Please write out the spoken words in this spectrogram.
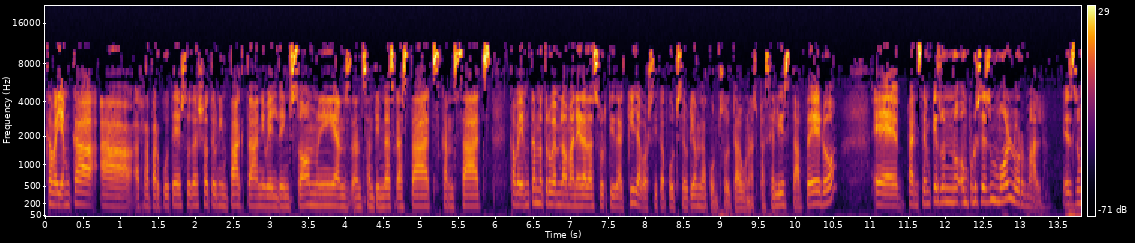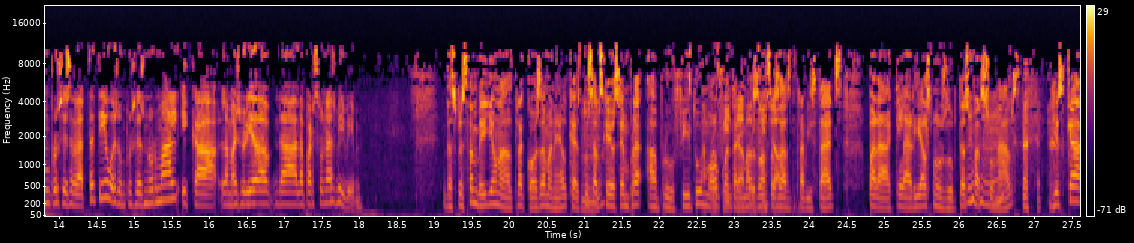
que veiem que eh, es repercuteix, tot això té un impacte a nivell d'insomni, ens, ens sentim desgastats, cansats, que veiem que no trobem la manera de sortir d'aquí, llavors sí que potser hauríem de consultar algun especialista, però eh, pensem que és un, un procés molt normal. És un procés adaptatiu, és un procés normal i que la majoria de, de, de persones vivim. Després també hi ha una altra cosa, Manel, que tu mm -hmm. saps que jo sempre aprofito aprofita, molt quan tenim aprofita. els nostres entrevistats per aclarir els meus dubtes mm -hmm. personals. I és que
